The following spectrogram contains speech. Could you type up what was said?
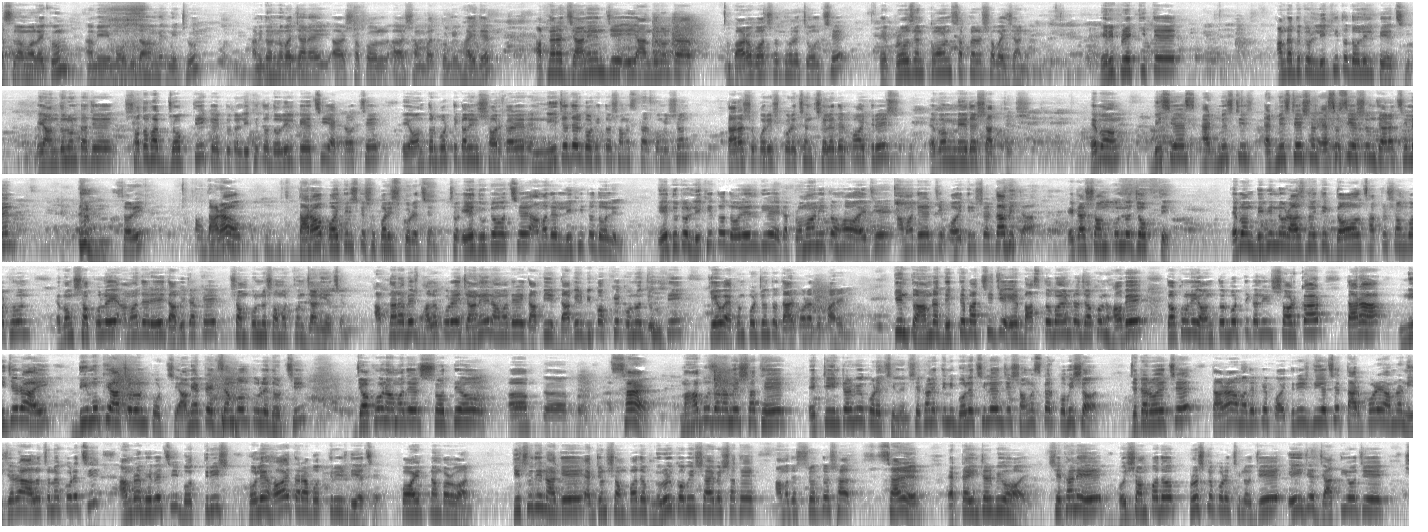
আসসালামু আলাইকুম। আমি মৌদুদ আহমেদ মিঠু। আমি ধন্যবাদ জানাই সকল সংবাদকর্মী ভাইদের। আপনারা জানেন যে এই আন্দোলনটা বারো বছর ধরে চলছে। এর প্রোজ অ্যান্ড কনস আপনারা সবাই জানেন। এরই প্রেক্ষিতে আমরা দুটো লিখিত দলিল পেয়েছি। এই আন্দোলনটা যে শতভাগ যৌক্তিক, এর দুটো লিখিত দলিল পেয়েছি। একটা হচ্ছে এই অন্তর্বর্তীকালীন সরকারের নিজেদের গঠিত সংস্কার কমিশন তারা সুপারিশ করেছেন ছেলেদের পঁয়ত্রিশ এবং মেয়েদের সাতত্রিশ। এবং বিসিএস অ্যাডমিনিস্ট্রেশন অ্যাসোসিয়েশন যারা ছিলেন, সরি, তারাও তারাও পঁয়ত্রিশকে সুপারিশ করেছেন। তো এ দুটো হচ্ছে আমাদের লিখিত দলিল। এ দুটো লিখিত দলিল দিয়ে এটা প্রমাণিত হয় যে আমাদের যে পঁয়ত্রিশের দাবিটা, এটা সম্পূর্ণ যৌক্তিক। এবং বিভিন্ন রাজনৈতিক দল, ছাত্র সংগঠন এবং সকলে আমাদের এই দাবিটাকে সম্পূর্ণ সমর্থন জানিয়েছেন। আপনারা বেশ ভালো করে জানেন আমাদের এই দাবির দাবির বিপক্ষে কোনো যুক্তি কেউ এখন পর্যন্ত দাঁড় করাতে পারেনি। কিন্তু আমরা দেখতে পাচ্ছি যে এর বাস্তবায়নটা যখন হবে, তখন এই অন্তর্বর্তীকালীন সরকার তারা নিজেরাই দ্বিমুখী আচরণ করছে। আমি একটা এক্সাম্পল তুলে ধরছি। যখন আমাদের শ্রদ্ধেয় স্যার মাহবুজ আনামের সাথে একটি ইন্টারভিউ করেছিলেন। সেখানে তিনি বলেছিলেন যে, সংস্কার কমিশন যেটা রয়েছে, তারা আমাদেরকে পঁয়ত্রিশ দিয়েছে, তারপরে আমরা নিজেরা আলোচনা করেছি, আমরা ভেবেছি বত্রিশ হলে হয়, তারা বত্রিশ দিয়েছে। পয়েন্ট নাম্বার ওয়ান কিছুদিন আগে একজন সম্পাদক নুরুল কবির সাহেবের সাথে আমাদের শ্রদ্ধ স্যারের একটা ইন্টারভিউ হয়। সেখানে ওই সম্পাদক প্রশ্ন করেছিল যে, এই যে জাতীয় যে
